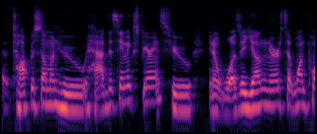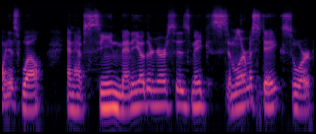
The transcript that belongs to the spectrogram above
uh, talk with someone who had the same experience who you know was a young nurse at one point as well and have seen many other nurses make similar mistakes or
